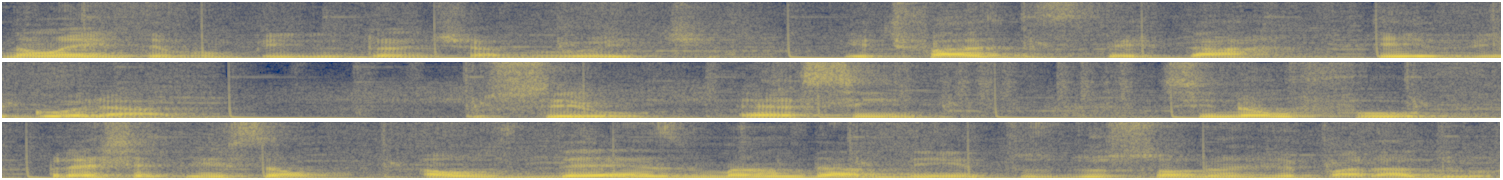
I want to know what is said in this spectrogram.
não é interrompido durante a noite e te faz despertar revigorado. O seu é assim? Se não for, preste atenção aos 10 mandamentos do sono reparador.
